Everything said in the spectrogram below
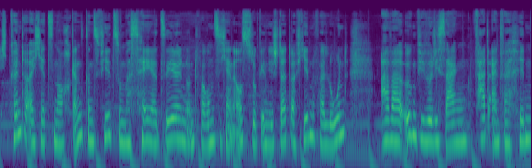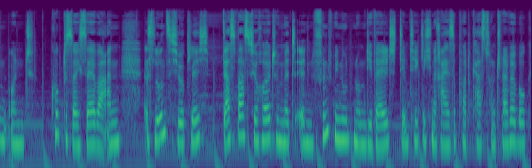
Ich könnte euch jetzt noch ganz, ganz viel zu Marseille erzählen und warum sich ein Ausflug in die Stadt auf jeden Fall lohnt. Aber irgendwie würde ich sagen, fahrt einfach hin und guckt es euch selber an. Es lohnt sich wirklich. Das war's für heute mit in fünf Minuten um die Welt, dem täglichen Reisepodcast von Travelbook.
